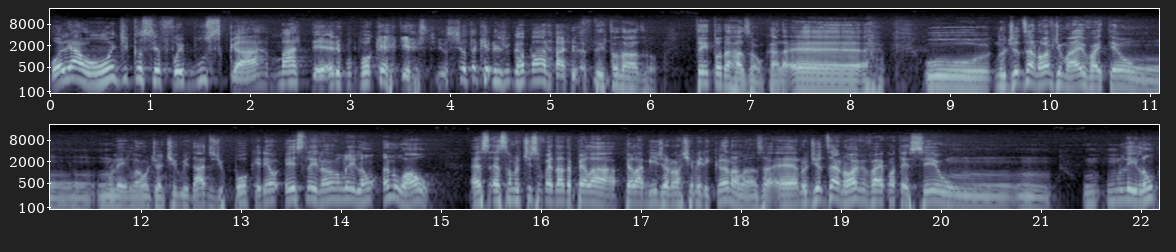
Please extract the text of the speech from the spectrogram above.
Olha aonde que você foi buscar matéria pro PokerCast. E o senhor tá querendo jogar baralho. Tem toda a razão. Tem toda a razão, cara. É, o- No dia 19 de maio vai ter um, um leilão de antiguidades de pôquer. Esse leilão é um leilão anual. Essa, essa notícia foi dada pela, pela mídia norte-americana, Lanza. É, no dia 19 vai acontecer um, um, um- um leilão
